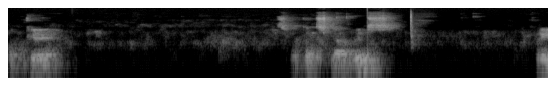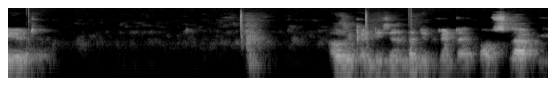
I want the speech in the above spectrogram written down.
on OK. So the slab is created. How we can design the different type of slab here.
